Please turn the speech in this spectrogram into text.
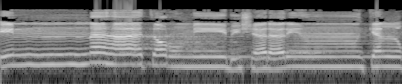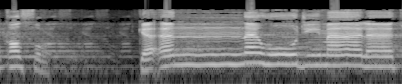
إنها ترمي بشرر كالقصر كأنه جمالات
